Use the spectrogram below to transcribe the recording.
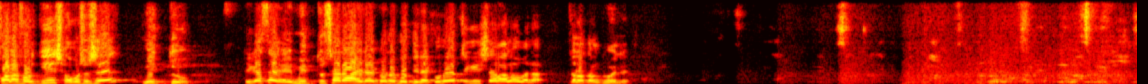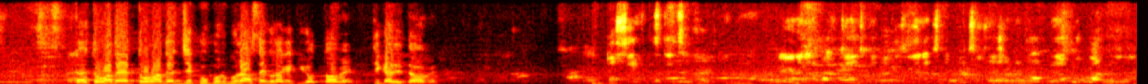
ফলাফল কি? অবশেষে মৃত্যু। ঠিক আছে? মৃত্যু ছাড়া এটার কোনো গতি নাই। কোনো চিকিৎসা ভালো হবে না জলাতঙ্ক হইলে। তাই তোমাদের তোমাদের যে কুকুরগুলো আছে, এগুলোকে কি করতে হবে? টিকা দিতে হবে।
